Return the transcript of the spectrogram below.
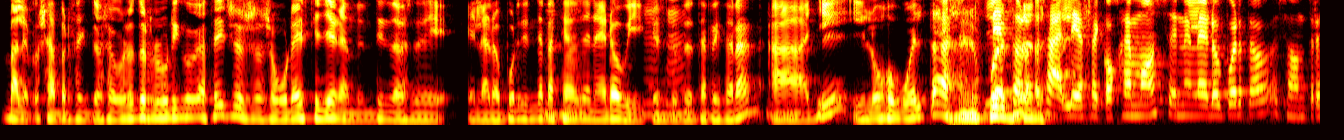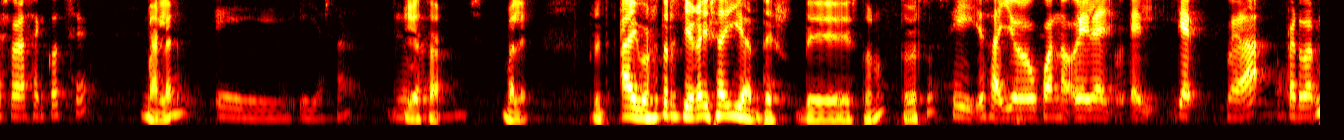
Vale, o sea, perfecto. O sea, vosotros lo único que hacéis es os aseguráis que llegan, entiendo, desde el aeropuerto internacional de Nairobi, que es donde aterrizarán, allí y luego vuelta al aeropuerto. Les, o sea, les recogemos en el aeropuerto, son tres horas en coche Vale. y, y ya está. Y ya está. Vale. Ah, y vosotros llegáis ahí antes de esto, ¿no? Todo esto. Sí, o sea, yo cuando... El, ¿verdad? Perdón.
